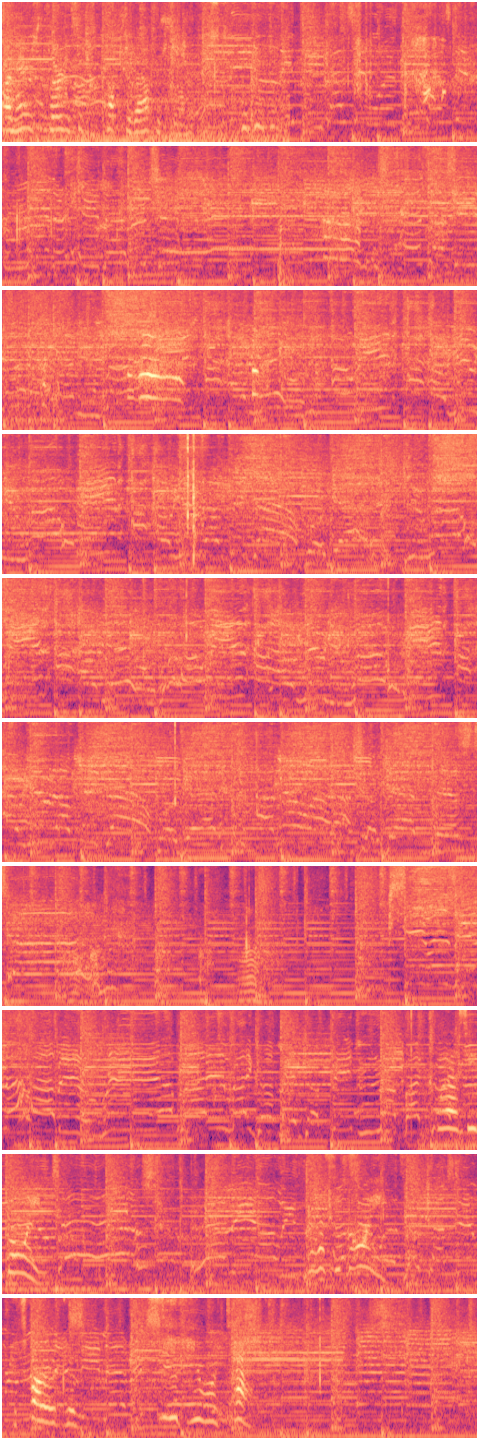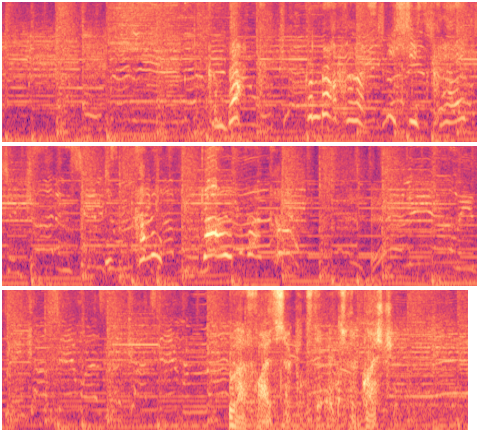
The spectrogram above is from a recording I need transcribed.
And here's 36 cups of applesauce. Is he going? Where is he going? Let's follow him. See if he will attack. Come back! Come back, little species, Craig! He's coming! Go! Come on, come! You have five seconds to answer the question.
